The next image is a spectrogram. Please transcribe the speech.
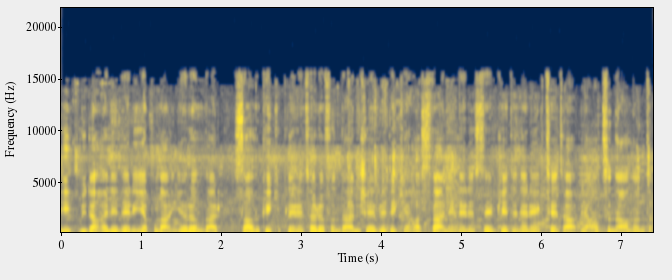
İlk müdahaleleri yapılan yaralılar sağlık ekipleri tarafından çevredeki hastanelere sevk edilerek tedavi altına alındı.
